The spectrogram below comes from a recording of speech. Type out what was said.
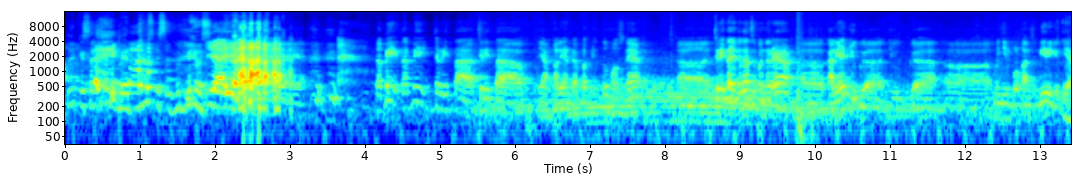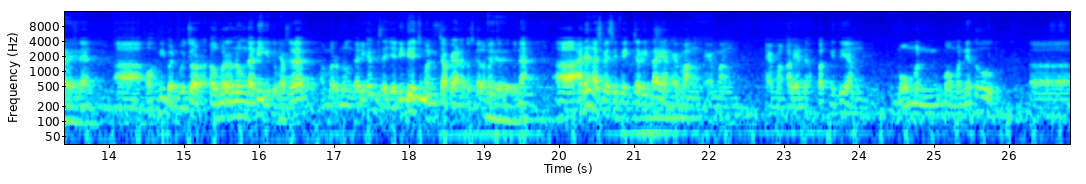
jadi kesannya bad news is good news Iya iya iya iya. Tapi tapi cerita cerita yang kalian dapat itu maksudnya eh, cerita itu kan sebenarnya eh, kalian juga juga eh, menyimpulkan sendiri gitu Iya, iya. maksudnya. eh, oh ini ban bocor atau merenung tadi gitu Iya. maksudnya merenung tadi kan bisa jadi dia cuma capean atau segala Iya, macam iya, gitu. iya. Nah eh, ada nggak spesifik cerita yang emang emang emang kalian dapat gitu yang momen momennya tuh eh,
